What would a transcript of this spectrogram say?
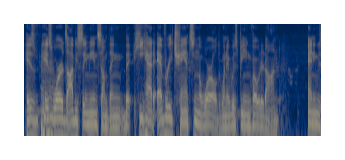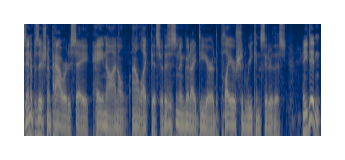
his his mm-hmm. words obviously mean something that he had every chance in the world when it was being voted on and he was in a position of power to say, "Hey, no, I don't, I don't like this, or this isn't a good idea, or the players should reconsider this." And he didn't.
